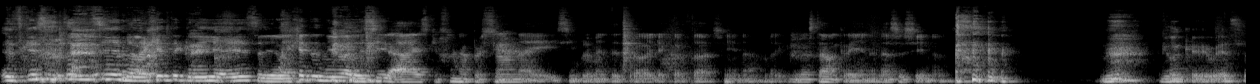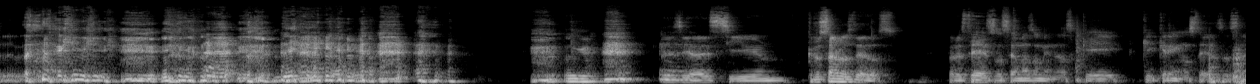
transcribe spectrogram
Es que eso estoy diciendo, la gente creía eso y la gente no iba a decir, ah, es que fue una persona y simplemente entró y le cortó así, no, like, no estaban creyendo en asesinos. ¿No? ¿Cómo que eso, la verdad? Ok. Les iba a decir, cruzar los dedos. Pero ustedes, o sea, más o menos, ¿qué, qué creen ustedes? O sea,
